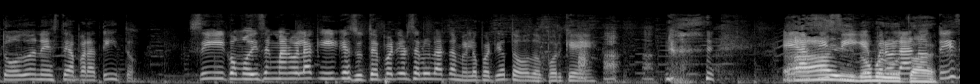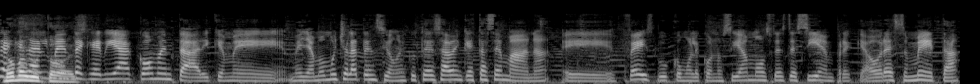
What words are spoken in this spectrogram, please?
Todo en este aparatito. Sí, como dicen Manuel aquí, que si usted perdió el celular también lo perdió todo, porque es así Ay, sigue. no Pero la noticia no que realmente quería comentar y que me, me llamó mucho la atención es que ustedes saben que esta semana eh, Facebook, como le conocíamos desde siempre, que ahora es Meta,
